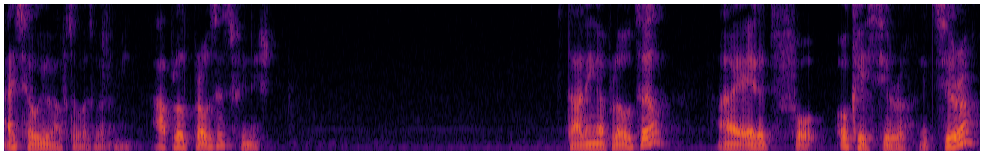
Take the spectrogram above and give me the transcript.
I show you afterwards what I mean. Upload process finished. Starting upload cell. I added for, okay, zero. It's zero.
